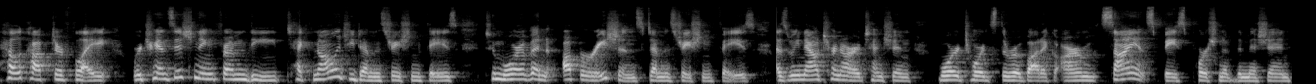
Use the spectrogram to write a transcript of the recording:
helicopter flight, we're transitioning from the technology demonstration phase to more of an operations demonstration phase as we now turn our attention more towards the robotic arm science based portion of the mission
